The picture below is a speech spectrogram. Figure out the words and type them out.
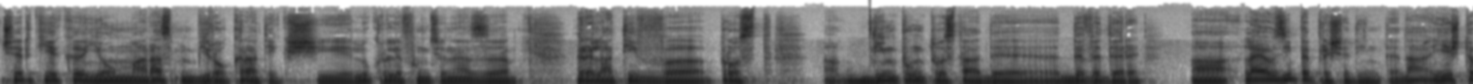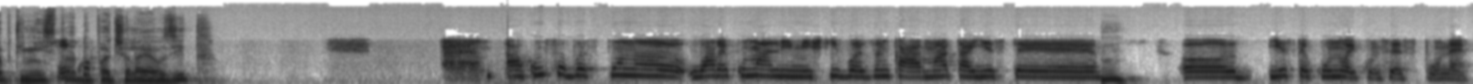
Cert e că e un marasm birocratic și lucrurile funcționează relativ uh, prost uh, din punctul ăsta de, de vedere. Uh, l-ai auzit pe președinte, da? Ești optimistă Sigur. după ce l-ai auzit? Acum să vă spun, uh, oarecum am liniștit văzând că armata este, Hmm. uh, este cu noi, cum se spune.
